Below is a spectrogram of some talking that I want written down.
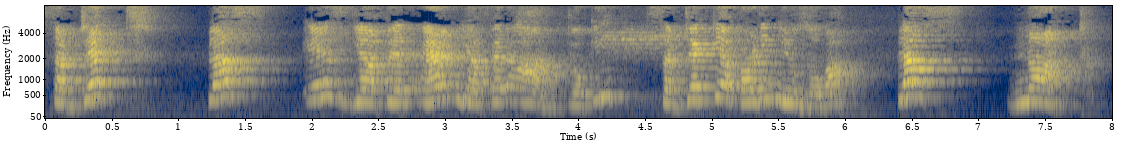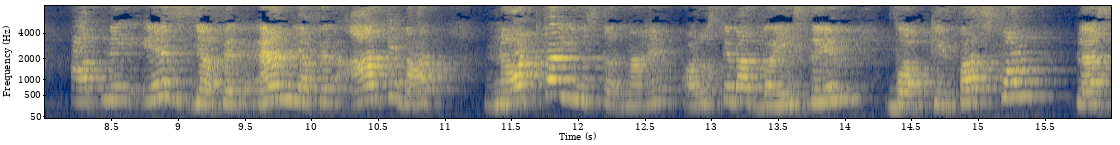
सब्जेक्ट प्लस इज़ या फिर एम या फिर आर जो कि सब्जेक्ट के अकॉर्डिंग यूज़ होगा प्लस नॉट आपने इज़ या फिर एम या फिर आर के बाद नॉट का यूज़ करना है और उसके बाद वही सेम वर्ब की first form plus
